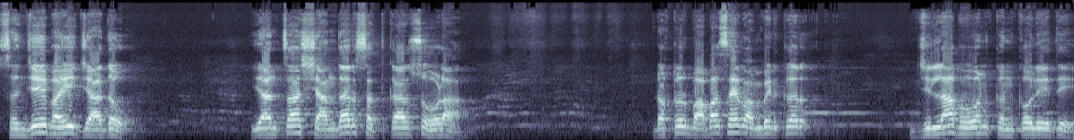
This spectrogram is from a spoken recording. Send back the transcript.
संजयभाई जाधव यांचा शानदार सत्कार सोहळा डॉक्टर बाबासाहेब आंबेडकर जिल्हा भवन कणकवली येथे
